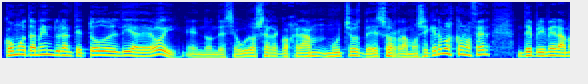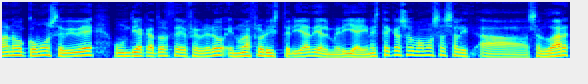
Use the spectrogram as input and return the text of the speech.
como también durante todo el día de hoy, en donde seguro se recogerán muchos de esos ramos. Y queremos conocer de primera mano cómo se vive un día 14 de febrero en una floristería de Almería. Y en este caso vamos a, a saludar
